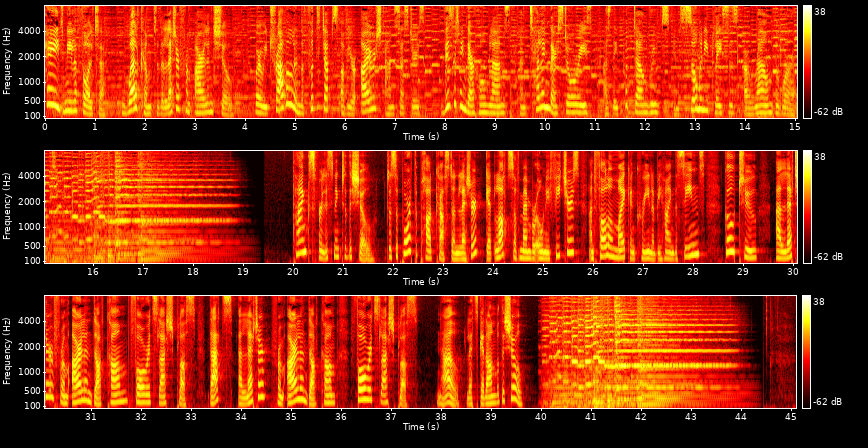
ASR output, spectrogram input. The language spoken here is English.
Céad Míle Fáilte. Welcome to the Letter from Ireland show, where we travel in the footsteps of your Irish ancestors, visiting their homelands and telling their stories as they put down roots in so many places around the world. Thanks for listening to the show. To support the podcast and letter, get lots of member only features, and follow Mike and Carina behind the scenes, go to a letter from Ireland.com forward slash plus. That's a letter from Ireland.com forward slash plus. Now, let's get on with the show.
